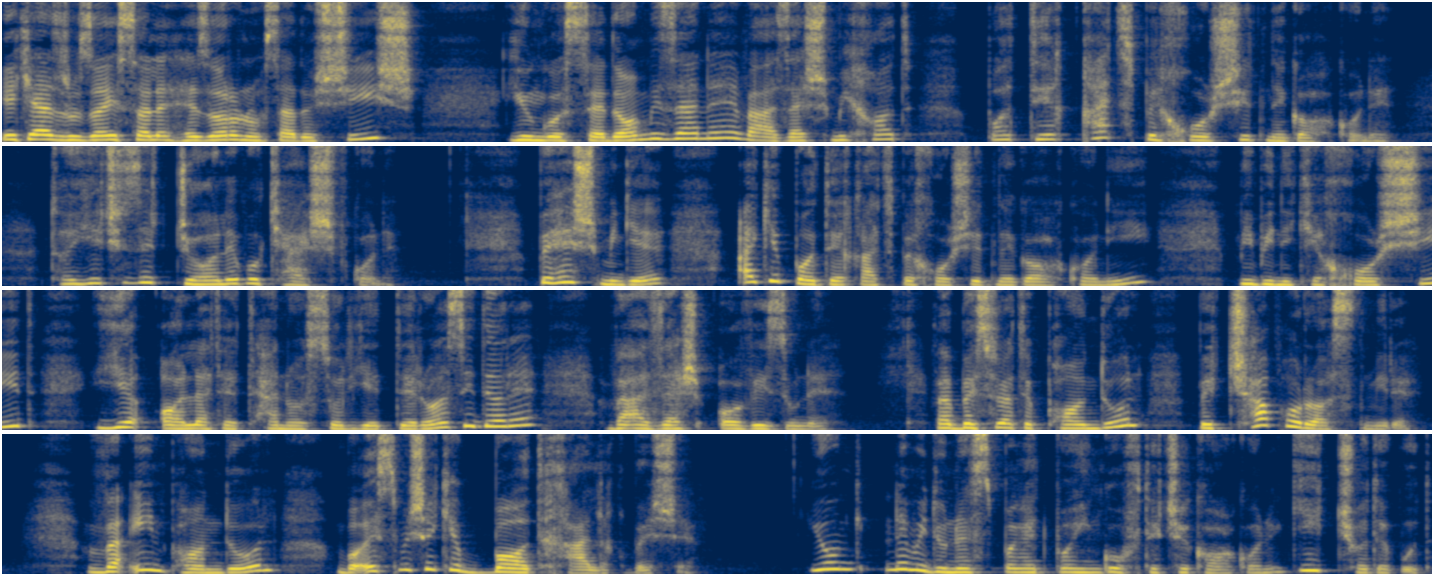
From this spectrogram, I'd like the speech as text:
یکی از روزای سال 1906 یونگو صدا می‌زنه و ازش می‌خواد با دقت به خورشید نگاه کنه تا یه چیز جالب و کشف کنه. بهش میگه اگه با دقت به خورشید نگاه کنی می‌بینی که خورشید یه آلت تناسلی درازی داره و ازش آویزونه و به صورت پاندول به چپ و راست میره و این پاندول باعث میشه که باد خلق بشه. یونگ نمی‌دونست باید با این گفته چه کار کنه گیت شده بود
